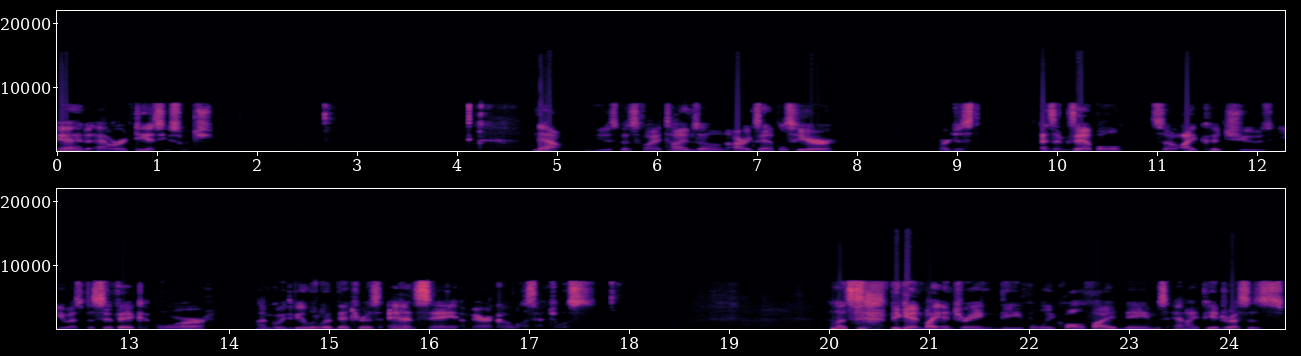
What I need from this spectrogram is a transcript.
and our DSU switch. Now, we need to specify a time zone. Our examples here are just as an example. So I could choose US Pacific, or I'm going to be a little adventurous and say America, Los Angeles. Let's begin by entering the fully qualified names and IP addresses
